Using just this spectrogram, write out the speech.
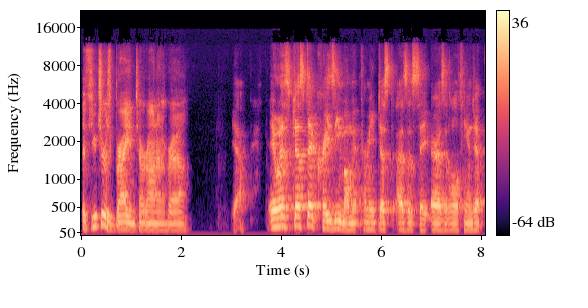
The future is bright in Toronto, bro. Yeah. It was just a crazy moment for me, just as a say or as a little tangent,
